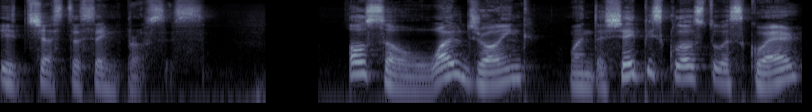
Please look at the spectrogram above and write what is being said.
it's just the same process. Also, while drawing, when the shape is close to a square,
